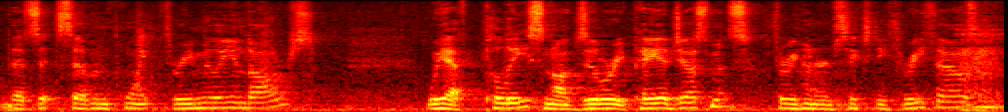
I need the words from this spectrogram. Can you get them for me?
That's at $7.3 million. We have police and auxiliary pay adjustments, 363,000.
